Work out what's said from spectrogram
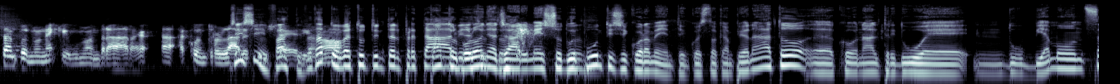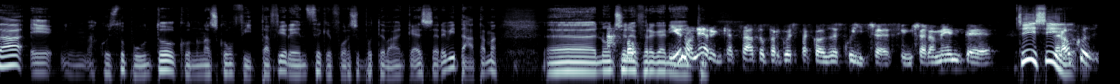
Tanto non è che uno andrà a, a- controllare. Sì, sì, infatti, serio, tanto no? è tutto interpretabile. Tanto il Bologna ha tutto- già rimesso due punti sicuramente in questo campionato, eh, con altri due mh, dubbi a Monza e mh, a questo punto con una sconfitta a Firenze che forse poteva anche essere evitata, ma eh, non Ah, ce ne boh, frega Io non niente. ero incazzato per questa cosa qui, cioè, sinceramente. Sì, sì. Però cos-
